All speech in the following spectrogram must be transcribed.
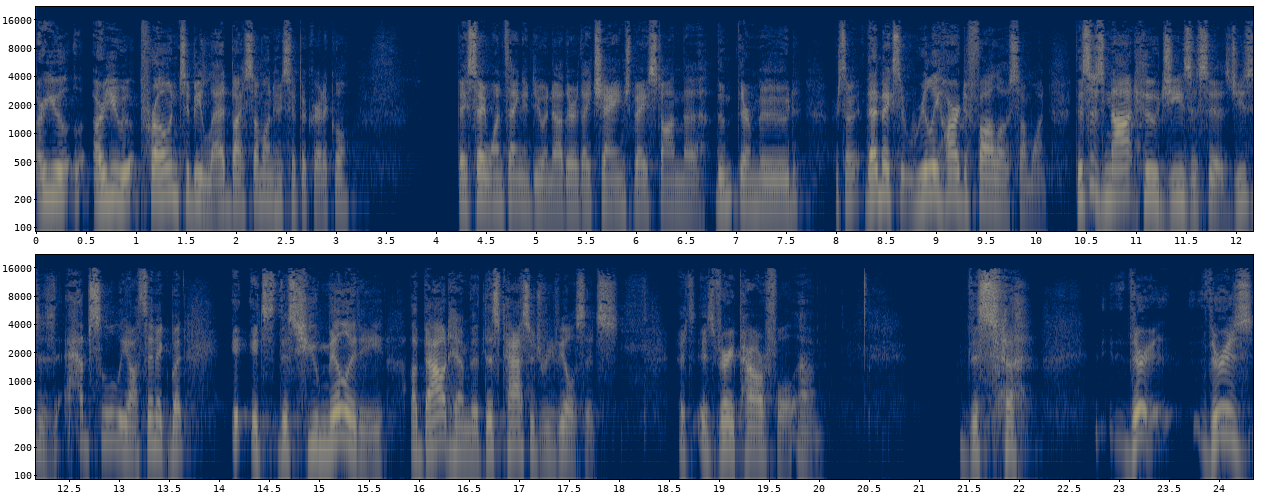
Are you, are you prone to be led by someone who's hypocritical? They say one thing and do another. They change based on the, the, their mood. Or something. That makes it really hard to follow someone. This is not who Jesus is. Jesus is absolutely authentic, but it, it's this humility about him that this passage reveals. It's, it's, it's very powerful. Um, this, uh, there, there is,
